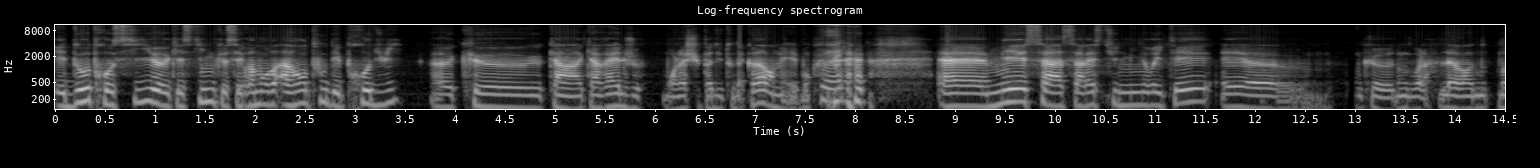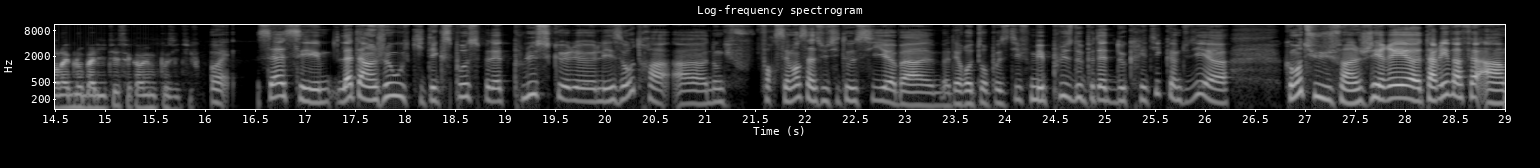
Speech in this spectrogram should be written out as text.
et d'autres aussi euh, qui estiment que c'est vraiment avant tout des produits euh, que, qu'un, réel jeu. Bon, là, je suis pas du tout d'accord, mais bon. Euh, mais ça, ça reste une minorité, et donc, donc voilà, là, dans la globalité, c'est quand même positif. Ouais. Ça, c'est... Là, tu as un jeu où, qui t'expose peut-être plus que les autres, donc forcément, ça suscite aussi bah, bah, des retours positifs, mais plus de peut-être de critiques, comme tu dis comment tu enfin gérer euh, t'arrives à faire à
